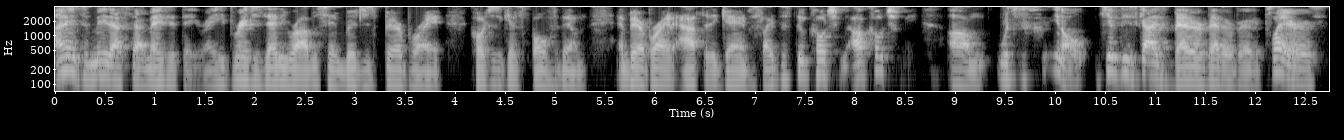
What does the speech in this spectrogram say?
I think to me that's the amazing thing, right? He bridges Eddie Robinson, bridges Bear Bryant, coaches against both of them, and Bear Bryant after the game, just like this dude coach, me, I'll coach me, um, which is you know give these guys better, better, better players,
